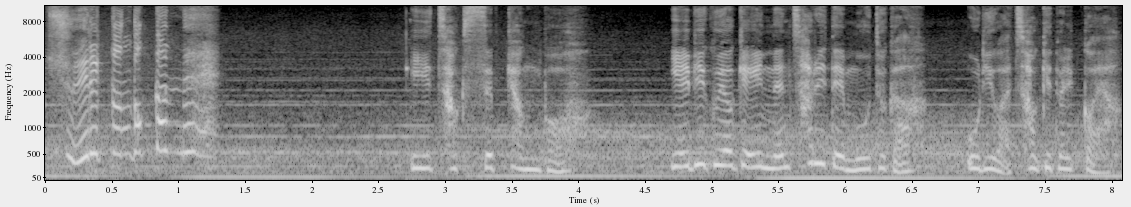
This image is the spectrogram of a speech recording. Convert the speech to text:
주의를 끈 것 같네. 이 적습 경보. 예비 구역에 있는 처리대 모두가 우리와 적이 될 거야.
